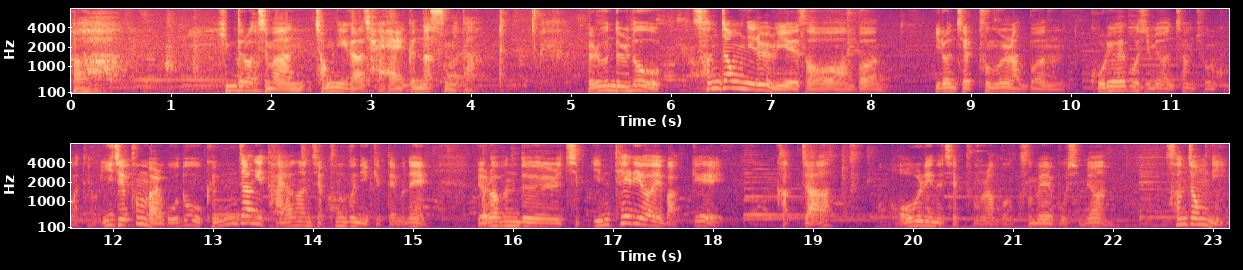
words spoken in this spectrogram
아, 힘들었지만 정리가 잘 끝났습니다. 여러분들도 선정리를 위해서 한번 이런 제품을 한번 고려해 보시면 참 좋을 것 같아요. 이 제품 말고도 굉장히 다양한 제품군이 있기 때문에 여러분들 집 인테리어에 맞게 각자 어울리는 제품을 한번 구매해 보시면 선정리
